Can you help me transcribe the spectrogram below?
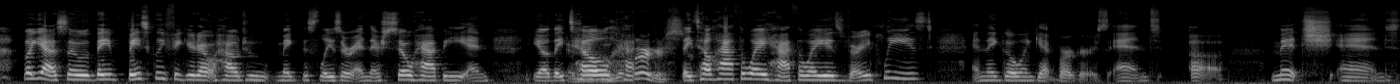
but yeah, so they've basically figured out how to make this laser and they're so happy and you know they tell go get Ha- burgers. they tell Hathaway Hathaway is very pleased and they go and get burgers and uh Mitch and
